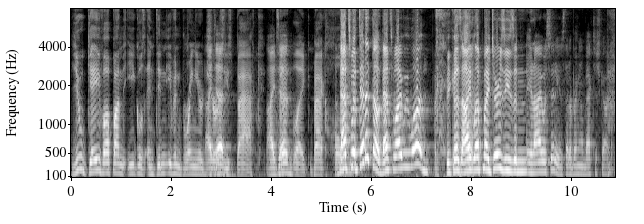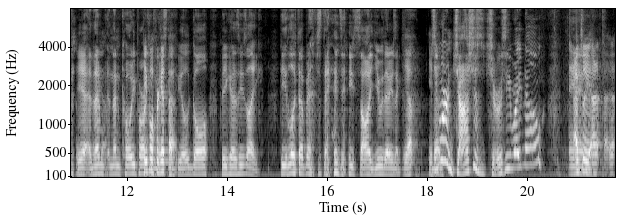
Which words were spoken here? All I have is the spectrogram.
You gave up on the Eagles and didn't even bring your I jerseys back. I to, did. like back home. That's what did it though. That's why we won because I left my jerseys in, in Iowa City instead of bringing them back to Chicago. So, Yeah, and then and then Cody Parkey People forget missed the that. field goal because he's like he looked up in the stands and he saw you there. He's like, Yep. he is he wearing Josh's jersey right now? And- Actually, uh, uh,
